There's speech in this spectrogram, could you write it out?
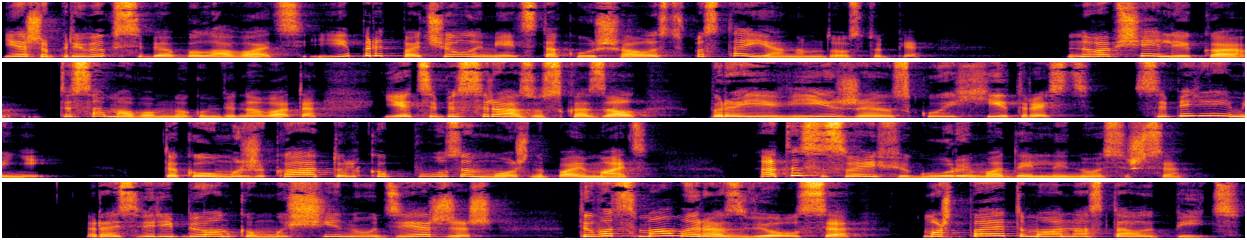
Я же привык себя баловать и предпочел иметь такую шалость в постоянном доступе. Но вообще, Лика, ты сама во многом виновата. Я тебе сразу сказал, прояви женскую хитрость. Забеременей. Такого мужика только пузом можно поймать. А ты со своей фигурой модельной носишься. Разве ребенком мужчину удержишь? Ты вот с мамой развелся. Может, поэтому она стала пить?»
